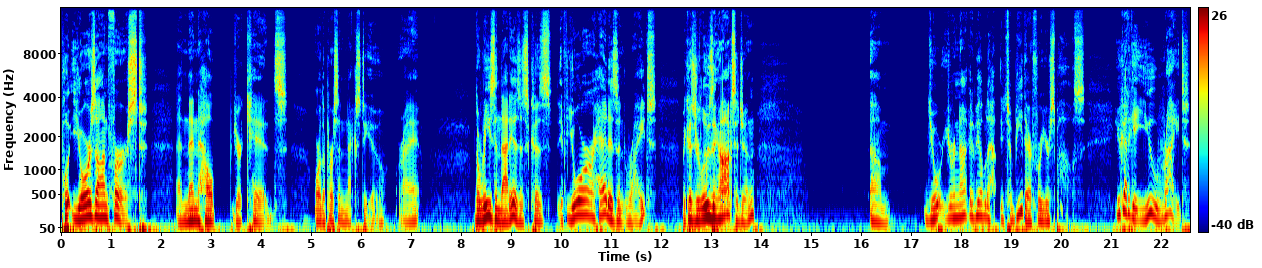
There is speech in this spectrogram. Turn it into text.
put yours on first and then help your kids or the person next to you right the reason that is is because if your head isn't right because you're losing oxygen um you're you're not going to be able to to be there for your spouse. You got to get you right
